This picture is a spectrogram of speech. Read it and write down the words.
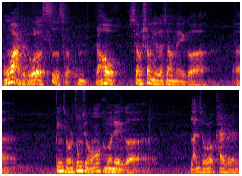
红袜是夺了四次，嗯，然后像剩下的像那个呃冰球棕熊和这个篮球凯尔特人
